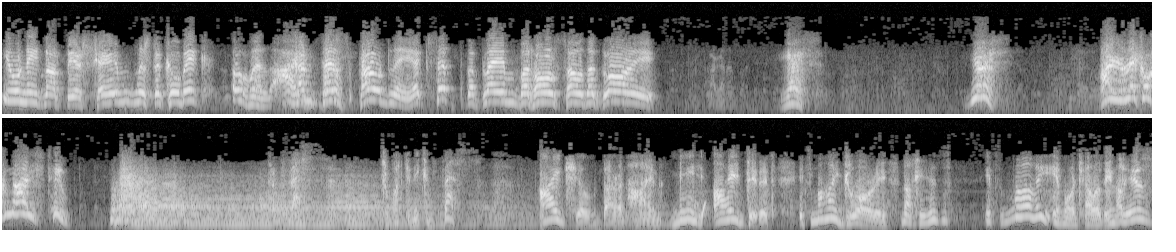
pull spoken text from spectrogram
You need not be ashamed, Mr. Kubik. Oh, well, I. Confess proudly. Accept the blame, but also the glory. Yes. Yes. I recognized him. Confess? To what can he confess? I killed Barenheim. Me, I did it. It's my glory, not his. It's my immortality, not his.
